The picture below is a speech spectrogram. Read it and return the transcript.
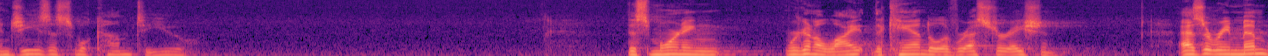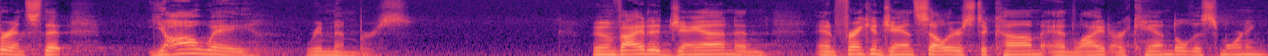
and Jesus will come to you. This morning, we're going to light the candle of restoration as a remembrance that Yahweh remembers. We've invited Jan and, and Frank and Jan Sellers to come and light our candle this morning.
